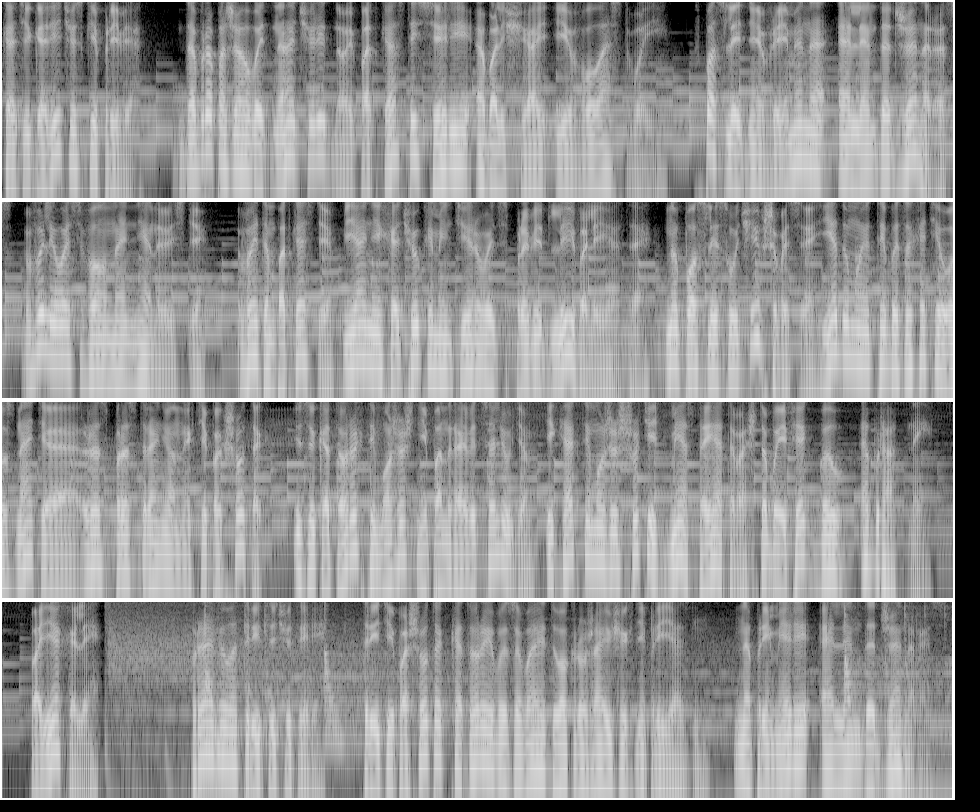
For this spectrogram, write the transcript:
Категорически привет! Добро пожаловать на очередной подкаст из серии «Обольщай и властвуй». В последнее время на Эллен Дедженерес вылилась волна ненависти. В этом подкасте я не хочу комментировать, справедливо ли это, но после случившегося, я думаю, ты бы захотел узнать о распространенных типах шуток, из-за которых ты можешь не понравиться людям, и как ты можешь шутить вместо этого, чтобы эффект был обратный. Поехали! Правило 34. Три типа шуток, которые вызывают у окружающих неприязнь. На примере Эллен Дедженерес.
